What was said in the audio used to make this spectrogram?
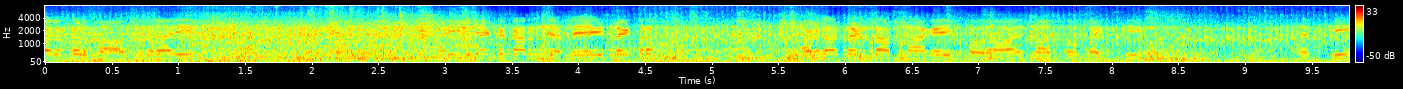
ਬਿਲਕੁਲ ਸਾਫ਼ ਸੁਥਰਾ ਜੀ। ਆਈ ਚੈੱਕ ਕਰਨ ਚੱਲੇ ਆ ਜੀ ਟਰੈਕਟਰ ਅਗਲਾ ਟਰੈਕਟਰ ਆਪਣਾ ਆ ਗਿਆ ਜੀ ਸਵਰਾਜ 735 ਐਫੀ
